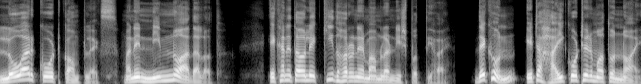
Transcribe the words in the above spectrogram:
lower court complex মানে নিম্ন আদালত। এখানে তাহলে কি ধরনের মামলার নিষ্পত্তি হয়? দেখুন এটা হাইকোর্টের মতো নয়।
